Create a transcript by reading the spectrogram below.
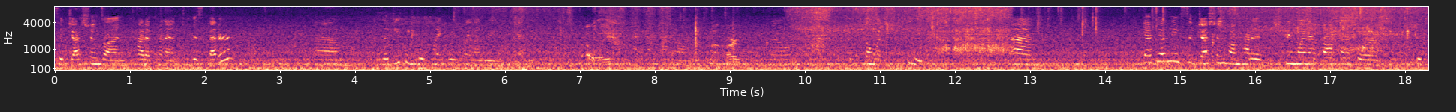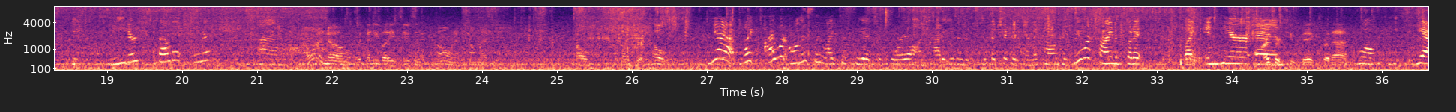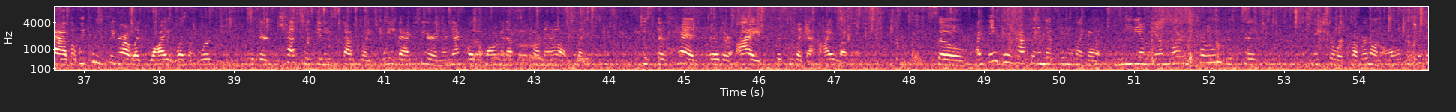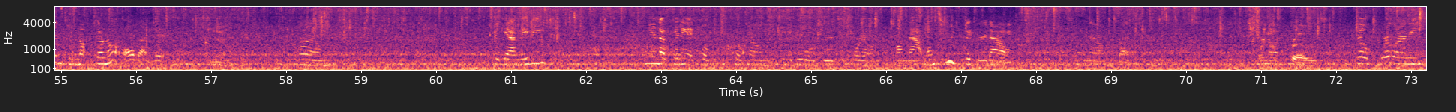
Suggestions on how to kind of do this better, because I do think we plan, we plan on doing this again. Probably. Um, It's not hard. no, it's so much food. Um, yeah, if you have any suggestions on how to streamline our process or just be neater about it, you know, um, I want to know if anybody's using a cone and how much, how, much it helps. Yeah, I would honestly like to see a tutorial on how to even just put the chicken in the cone because we were trying to put it like in here Ours are and too big for that. well, yeah, but we couldn't figure out like why it wasn't working. But their chest was getting stuck like way back here, and their neck wasn't long enough to come out. Like just their head or their eyes. This was like at eye level. So I think we'll have to end up getting like a medium and large cone just to make sure we're covered on all of the chickens because not they're not all that big. Yeah. Um, but yeah, maybe we end up getting a coco cone. Maybe we'll do a tutorial on that once we figure it out. You know, but We're not pros. no, we're learning.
